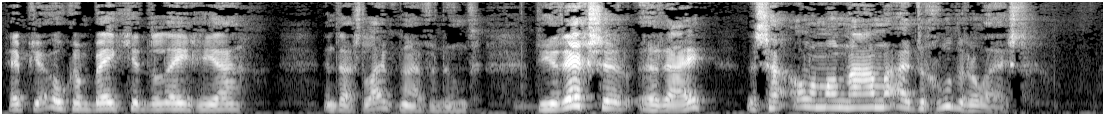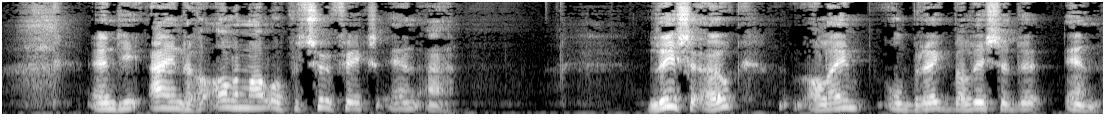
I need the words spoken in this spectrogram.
heb je ook een beetje de Legia. En daar is Luik naar vernoemd. Die rechtse rij, dat zijn allemaal namen uit de goederenlijst. En die eindigen allemaal op het suffix NA. Lisse ook, alleen ontbreekt bij Lisse de N.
